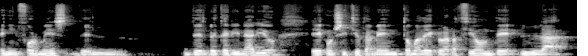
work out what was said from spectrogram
informes del, veterinario. Eh, consistió también en toma de declaración de la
